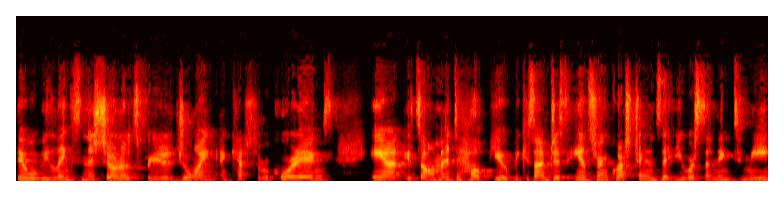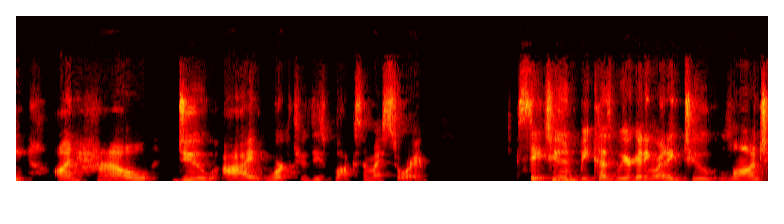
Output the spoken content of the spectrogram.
There will be links in the show notes for you to join and catch the recordings. And it's all meant to help you because I'm just answering questions that you were sending to me on how do I work through these blocks in my story stay tuned because we are getting ready to launch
